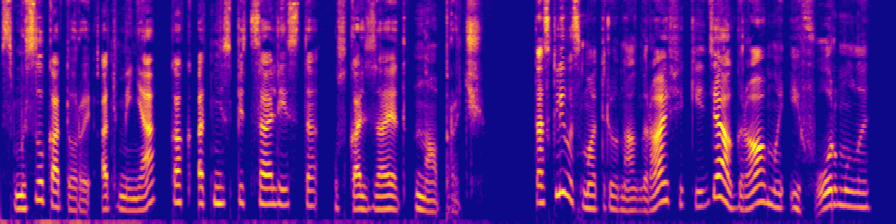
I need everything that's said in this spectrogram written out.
смысл которой от меня, как от неспециалиста, ускользает напрочь. Тоскливо смотрю на графики, диаграммы и формулы,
